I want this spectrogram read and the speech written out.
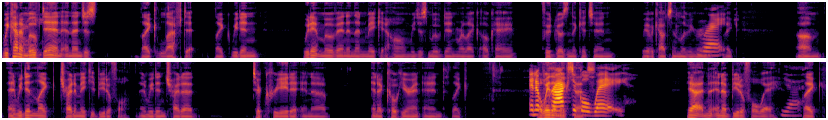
we kind of Right. moved in and then just like left it. Like we didn't we didn't move in and then make it home. We just moved in. We're like okay food goes in the kitchen. We have a couch in the living room. Right. like um and we didn't like try to make it beautiful. And we didn't try to to create it in a in a coherent and like in a, a way practical way. yeah in, in a beautiful way. Yeah. like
